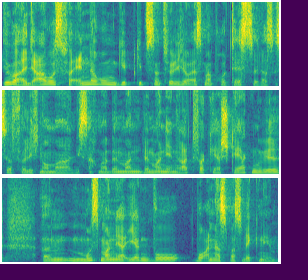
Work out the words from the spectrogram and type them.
überall da, wo es Veränderungen gibt, gibt es natürlich auch erstmal Proteste. Das ist ja völlig normal. Ich sage mal, wenn man, wenn man den Radverkehr stärken will, ähm, muss man ja irgendwo woanders was wegnehmen,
